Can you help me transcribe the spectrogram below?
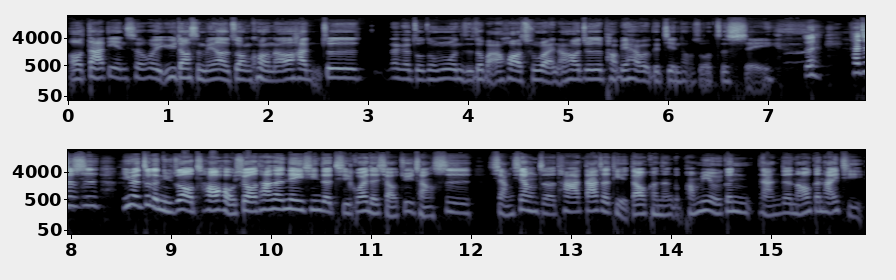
哦，搭电车会遇到什么样的状况，然后他就是那个佐佐木文子都把它画出来，然后就是旁边还有一个箭头说这谁？对，他就是因为这个女主角超好笑，她的内心的奇怪的小剧场是想象着她搭着铁道，可能旁边有一个男的，然后跟她一起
